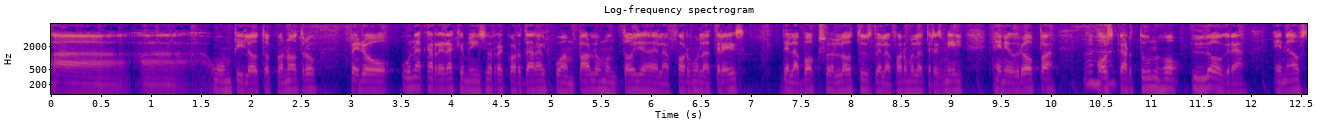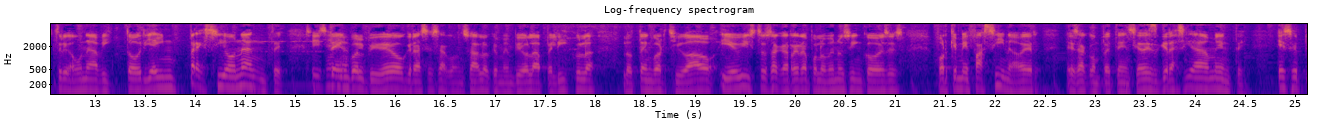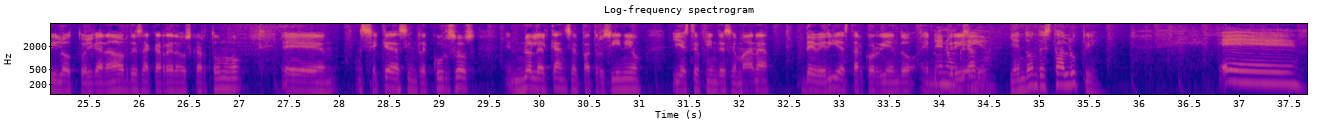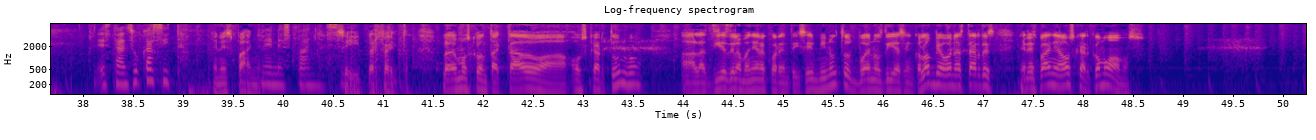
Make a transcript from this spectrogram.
a, un piloto con otro, pero una carrera que me hizo recordar al Juan Pablo Montoya de la Fórmula 3, de la Boxer Lotus, de la Fórmula 3000 en Europa. Oscar Tunjo logra en Austria una victoria impresionante. tengo el video, gracias a Gonzalo que me envió la película, lo tengo archivado y he visto esa carrera por lo menos cinco veces porque me fascina ver esa competencia. Desgraciadamente, ese piloto, el ganador de esa carrera, Oscar Tunjo, eh, se queda sin recursos, no le alcanza el patrocinio y este fin de semana debería estar corriendo en, Hungría. ¿Y en dónde está Lupi? Eh, está en su casita. En España. En España. Sí. perfecto. Lo hemos contactado a Oscar Tunjo a las 10 de la mañana, 46 minutos. Buenos días en Colombia, buenas tardes en España. Oscar, ¿cómo vamos?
